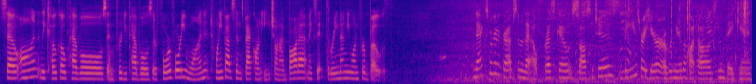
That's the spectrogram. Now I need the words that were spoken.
So on the Cocoa Pebbles and Fruity Pebbles, they're $4.41, 25 cents back on each on Ibotta, makes it $3.91 for both. Next, we're going to grab some of the Alfresco sausages. These right here are over near the hot dogs and the bacon.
